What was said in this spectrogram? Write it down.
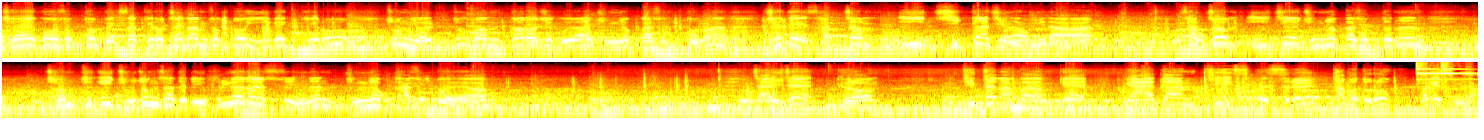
최고 속도 104km, 체감 속도 200km, 총 12번 떨어지고요. 중력 가속도는 최대 4.2G까지 나옵니다. 4.2G의 중력 가속도는 전투기 조종사들이 훈련할 수 있는 중력 가속도예요. 자, 이제 그럼 티타남과 함께 야간 티익스프레스를 타보도록 하겠습니다.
